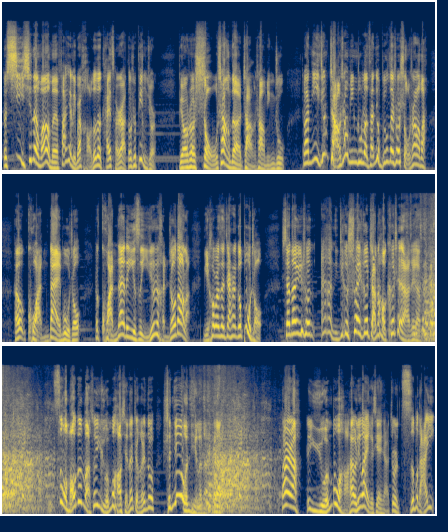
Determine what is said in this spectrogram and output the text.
就细心的网友们发现里边好多的台词啊都是病句比方说手上的掌上明珠，对吧？你已经掌上明珠了，咱就不用再说手上了吧？还有款待不周，这款待的意思已经是很周到了，你后边再加上个不周，相当于说，哎呀，你这个帅哥长得好磕碜啊，这个。自我矛盾嘛，所以语文不好，显得整个人都神经有问题了呢。当然啊，这语文不好还有另外一个现象，就是词不达意。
